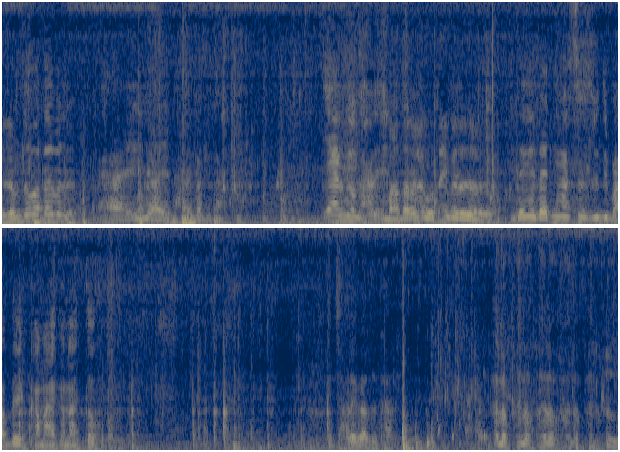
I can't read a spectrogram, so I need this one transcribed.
এরম দেবো তাই বলে? হ্যাঁ এই যে এই ধারে কাছে থাকতো একদম ধারে। হলে ওতেই বেঁধে যাবে। দেখি দেখি মাছের যদি বাদে কানায় কানায় তো। ধারে কাছে থাক। ফেলো ফেলো ফেলো ফেলো ফেলো।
